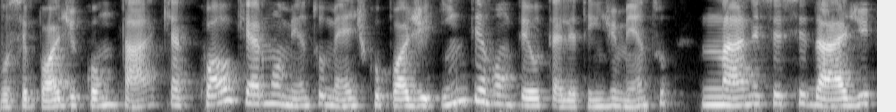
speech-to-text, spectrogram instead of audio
você pode contar que a qualquer momento o médico pode interromper o teleatendimento na necessidade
